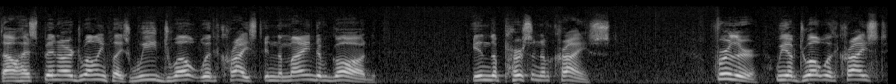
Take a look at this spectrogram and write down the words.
Thou hast been our dwelling place. We dwelt with Christ in the mind of God, in the person of Christ. Further, we have dwelt with Christ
